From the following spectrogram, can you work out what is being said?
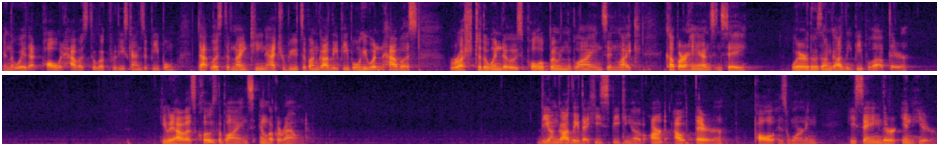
in the way that Paul would have us to look for these kinds of people, that list of 19 attributes of ungodly people, he wouldn't have us rush to the windows, pull open the blinds, and like cup our hands and say, where are those ungodly people out there? He would have us close the blinds and look around. The ungodly that he's speaking of aren't out there, Paul is warning. He's saying they're in here.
